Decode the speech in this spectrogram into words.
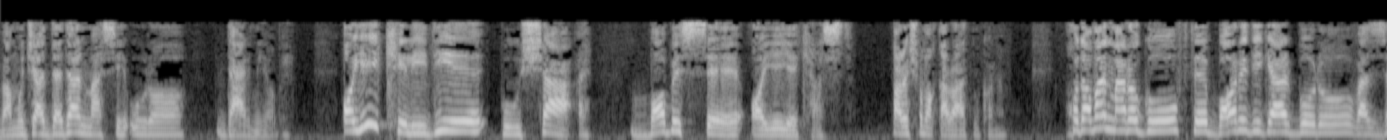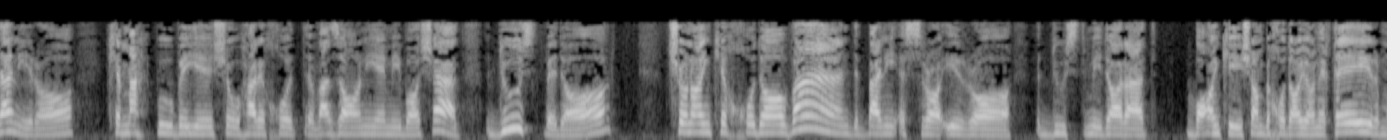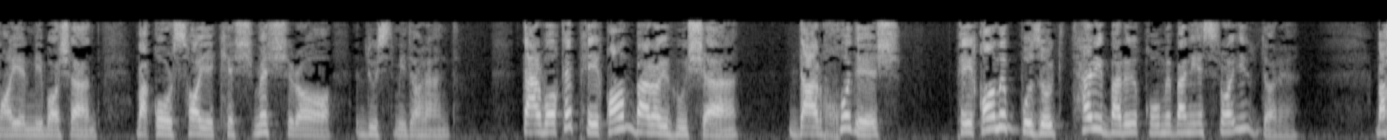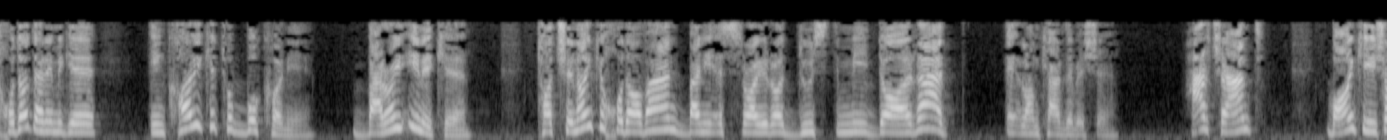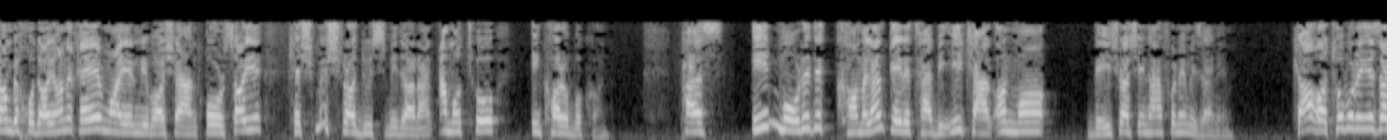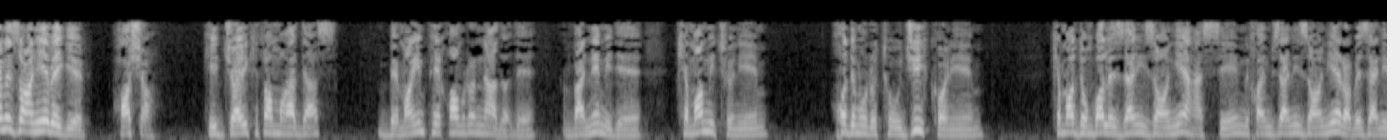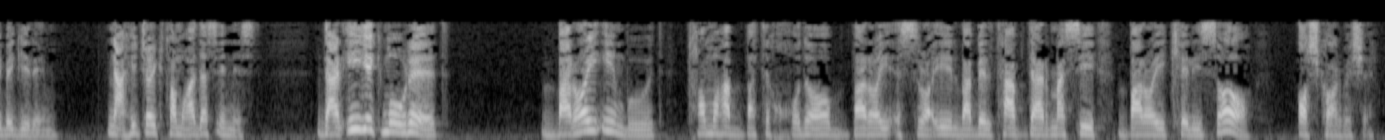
و مجددا مسیح او را در میابه آیه کلیدی بوشع باب سه آیه یک هست. برای شما قرائت می‌کنم. خداوند مرا گفت بار دیگر برو و زنی را که محبوبه شوهر خود و زانیه می باشد دوست بدار چنان که خداوند بنی اسرائیل را دوست می دارد با آنکه ایشان به خدایان غیر مایل می باشند و قرص های کشمش را دوست می دارند در واقع پیغام برای هوشه در خودش پیغام بزرگتری برای قوم بنی اسرائیل داره. و خدا داره میگه این کاری که تو بکنی برای اینه که تا چنان که خداوند بنی اسرائیل را دوست میدارد اعلام کرده بشه. هرچند با آنکه ایشان به خدایان غیر مایل می باشند قرصای کشمش را دوست می دارند اما تو این کارو بکن. پس این مورد کاملا غیر طبیعی که الان ما به هیچ وجه این حرف رو نمی‌زنیم. که آقا تو برو یه زن زانیه بگیر. هاشا هیچ جایی کتاب مقدس به ما این پیغام رو نداده و نمیده که ما می‌تونیم خودمون رو توجیه کنیم که ما دنبال زنی زانیه هستیم می‌خوایم زنی زانیه را به زنی بگیریم. نه هیچ جایی کتاب مقدس این نیست. در این یک مورد برای این بود تا محبت خدا برای اسرائیل و بالطب در مسیح برای کلیسا آشکار بشه.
